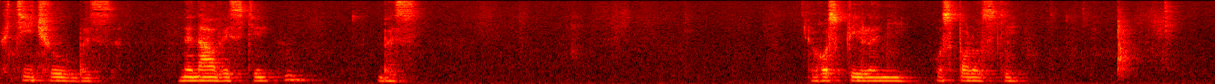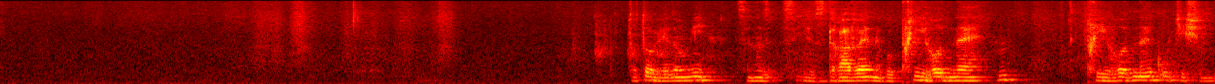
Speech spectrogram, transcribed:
chtíčů, bez nenávisti, bez rozptýlení, ospalosti. Toto vědomí je zdravé nebo příhodné, hm? příhodné k utišení.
